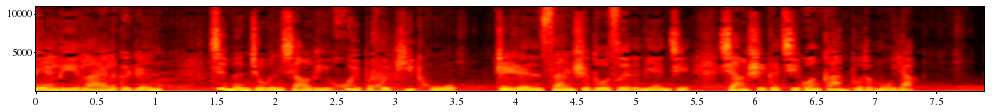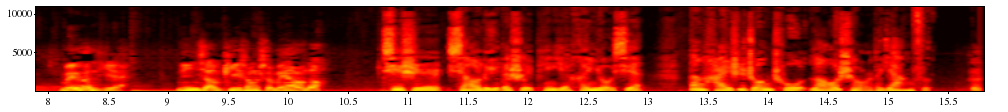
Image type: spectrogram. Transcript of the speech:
店里来了个人，进门就问小李会不会 P 图。这人三十多岁的年纪，像是个机关干部的模样。没问题，您想 P 成什么样的？其实小李的水平也很有限，但还是装出老手的样子。呃，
